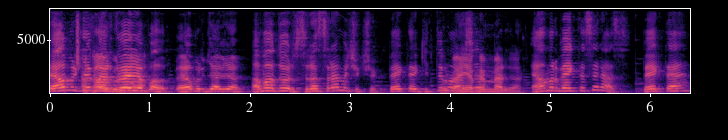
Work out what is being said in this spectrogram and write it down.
Yağmur gel Çakal merdiven yapalım. Yağmur gel gel. Ama dur sıra sıra mı çıkacak? Bekle gitti Dur mi ben orası? yapayım merdiven. Yağmur beklesene az. Bekle.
